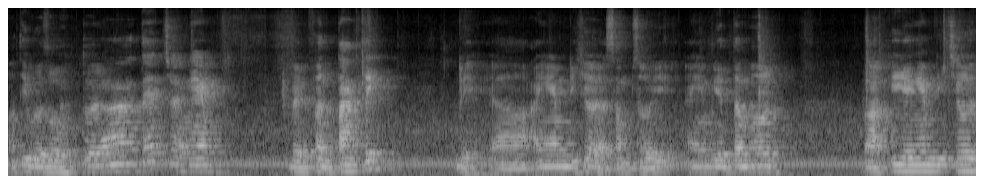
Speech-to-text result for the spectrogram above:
Đó thì vừa rồi tôi đã test cho anh em về phần tăng tích để à, anh em đi chơi ở sòng sới, anh em yên tâm hơn và khi anh em đi chơi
